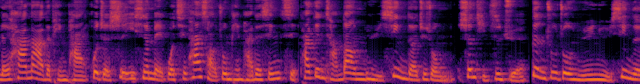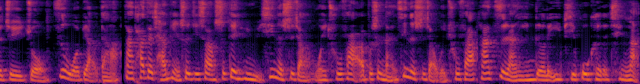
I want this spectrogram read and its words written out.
蕾哈娜的品牌，或者是一些美国其他小众品牌的兴起，它更强调女性的这种身体自觉，更注重于女性的这种自我表达。那它在产品设计上是更以女性的视角为出发，而不是男性的视角为出发，它自然赢得了一批顾客的青睐。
